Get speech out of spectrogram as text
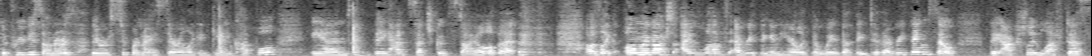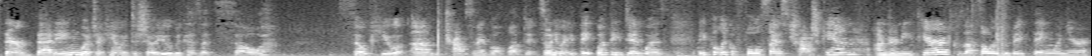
the previous owners, they were super nice. They were like a gay couple and they had such good style that I was like, oh my gosh, I loved everything in here, like the way that they did everything. So they actually left us their bedding, which I can't wait to show you because it's so so cute. Um, Travis and I both loved it. So anyway, they, what they did was they put like a full-size trash can underneath here because that's always a big thing when you're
